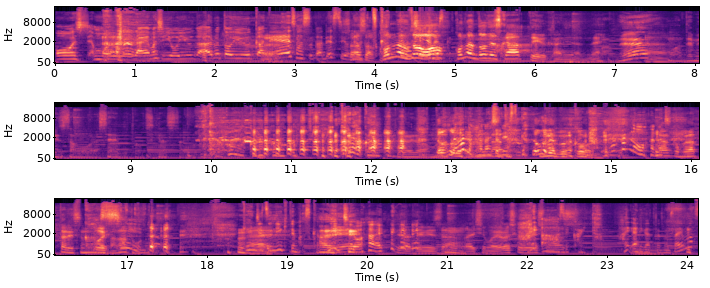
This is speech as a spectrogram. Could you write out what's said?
おっしゃもう羨ましい余裕があるというかねさすがですよね。そうそう。使ってこんなのどう？ですかこんなのどうですか？っていう感じなんでね。まあね、うん。まあ、出水さんもほらセレブと付き合ってたら。いろどこで？話ですか？どこでぶっ込むの？何のお話？なんかもらったりするのかなと思って現実に生きてますからね、はい。一応。はい。ではデミーさん、うん。来週もよろしくお願いしあます、汗かいたはいありがとうございます。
